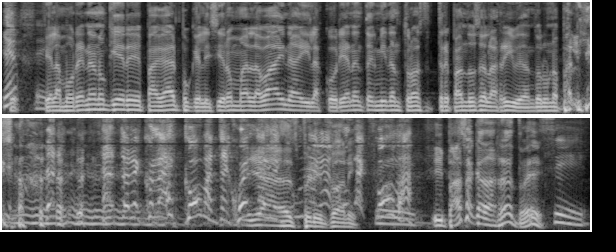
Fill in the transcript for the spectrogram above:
Yeah. Sí. Que la morena no quiere pagar porque le hicieron mal la vaina y las coreanas terminan tro- trepándosela arriba y dándole una paliza. Dándole con la escoba, ¿te acuerdas? Yeah, that's pretty una funny. escoba? y pasa cada rato, ¿eh? Sí.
